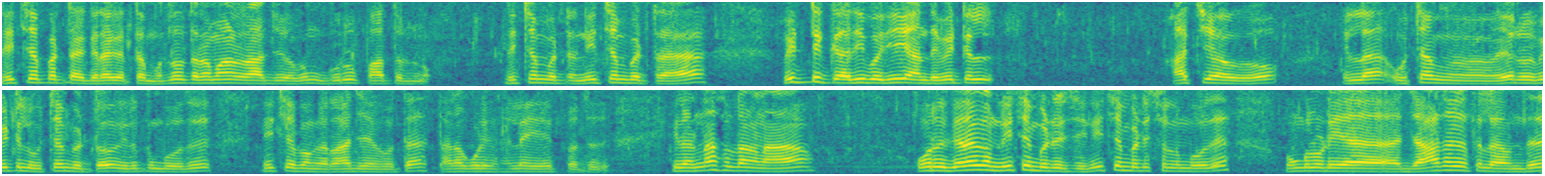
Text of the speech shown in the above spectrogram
நீச்சப்பட்ட கிரகத்தை முதல் தரமான ராஜயோகம் குரு பார்த்துடணும். நீச்சம் பெற்ற நீச்சம் பெற்ற வீட்டுக்கு அதிபதி அந்த வீட்டில் ஆட்சியாகவோ இல்லை உச்சம் வேறொரு வீட்டில் உச்சம் பெற்றோ இருக்கும்போது நீச்சபங்க ராஜயோகத்தை தரக்கூடிய நிலை ஏற்படுத்துது. இதில் என்ன சொல்கிறாங்கன்னா ஒரு கிரகம் நீச்சம் பெற்றுச்சு நீச்சம் பெற்று சொல்லும்போது உங்களுடைய ஜாதகத்தில் வந்து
